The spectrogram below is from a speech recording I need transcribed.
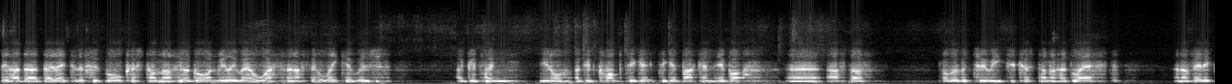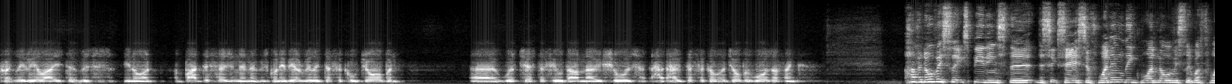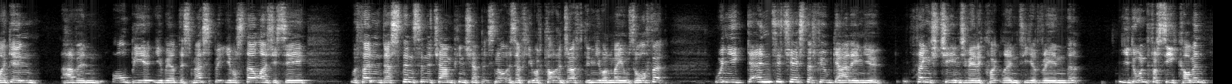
they had a director of football, Chris Turner, who I got on really well with, and I felt like it was a good thing, you know, a good club to get to get back into. But uh, after probably about two weeks, Chris Turner had left, and I very quickly realised it was, you know, a, a, bad decision, and it was going to be a really difficult job. And uh, where Chesterfield are now shows how difficult a job it was. I think having obviously experienced the, the success of winning League One, obviously with Wigan, having, albeit you were dismissed, but you were still, as you say, within distance in the Championship. It's not as if you were cut adrift and you were miles off it. When you get into Chesterfield, Gary, and you things change very quickly into your reign that you don't foresee coming.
